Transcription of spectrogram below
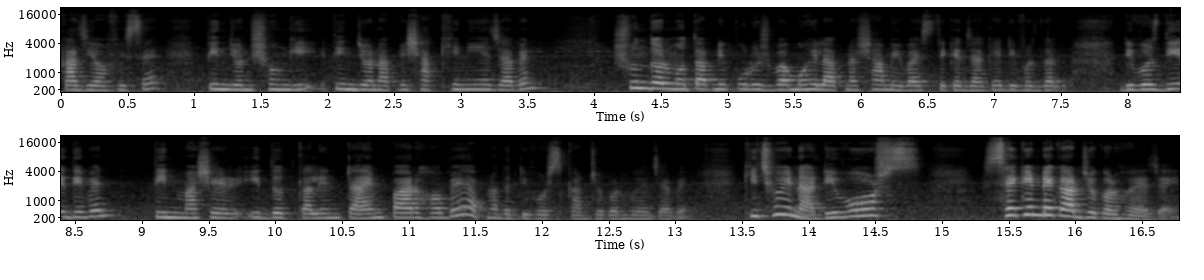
কাজী অফিসে। তিনজন সঙ্গী, তিনজন আপনি সাক্ষী নিয়ে যাবেন। সুন্দর মতো আপনি পুরুষ বা মহিলা আপনার স্বামী বা স্ত্রীকে যাকে ডিভোর্স ডিভোর্স দিয়ে দিবেন। তিন মাসের ইদ্যৎকালীন টাইম পার হবে, আপনাদের ডিভোর্স কার্যকর হয়ে যাবে। কিছুই না ডিভোর্স সেকেন্ডে কার্যকর হয়ে যায়।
